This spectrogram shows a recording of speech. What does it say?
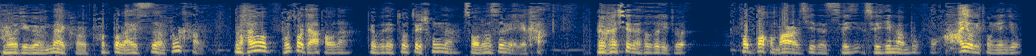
还有这个迈克尔布布莱斯啊都看了。那么还有不做夹头的，对不对？做对冲的，索罗斯也看。要看现代投资理论，包包括马尔基的随随机漫步，哇，又一通研究，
